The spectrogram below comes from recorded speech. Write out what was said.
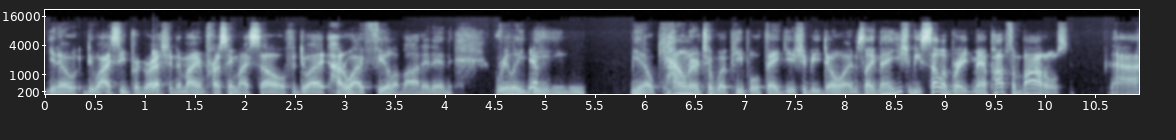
you know, do I see progression? Am I impressing myself? Do I? How do I feel about it? And really yep. being you know, counter to what people think you should be doing. It's like, man, you should be celebrating, man. Pop some bottles. Nah,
